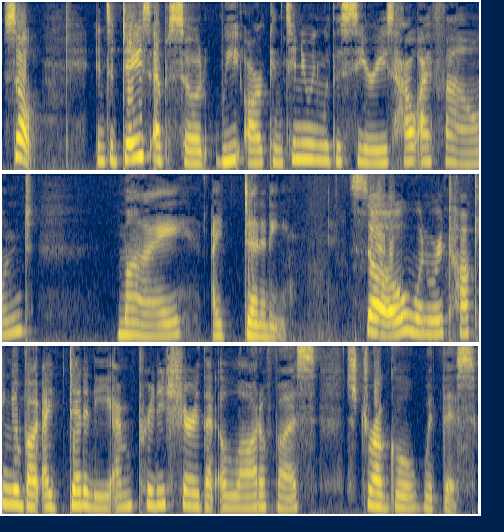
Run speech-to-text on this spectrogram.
So, in today's episode, we are continuing with the series How I Found My Identity. So, when we're talking about identity, I'm pretty sure that a lot of us struggle with this.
